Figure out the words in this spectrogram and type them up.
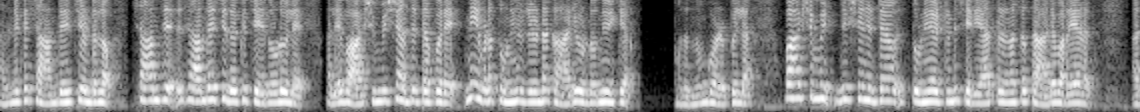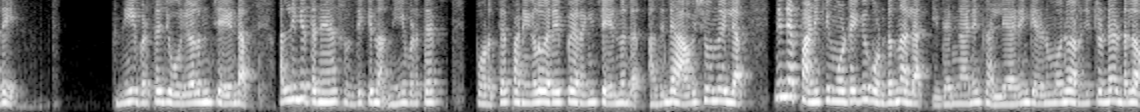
അതിനൊക്കെ ശാന്തേച്ചി ഉണ്ടല്ലോ. ശാന്തി ശാന്തേച്ചി ഇതൊക്കെ ചെയ്തോളൂല്ലേ അല്ലെ വാഷിംഗ് മെഷീൻ അതിട്ടാ പോരെ? നീ ഇവിടെ തുണി ഇടേണ്ട കാര്യമുണ്ടോ എന്ന് ചോദിക്കാം. അതൊന്നും കുഴപ്പമില്ല. വാഷിംഗ് മെഷീൻ ഇട്ട് തുണി കെട്ടേണ്ട ശരിയാത്തില്ലെന്നൊക്കെ താര പറയാണ്. അതെ നീ ഇവിടുത്തെ ജോലികളൊന്നും ചെയ്യണ്ട. അല്ലെങ്കിൽ തന്നെ ഞാൻ ശ്രദ്ധിക്കുന്ന നീ ഇവിടുത്തെ പുറത്തെ പണികൾ വരെ ഇപ്പോൾ ഇറങ്ങി ചെയ്യുന്നുണ്ട്. അതിന്റെ ആവശ്യമൊന്നുമില്ല. നിന്നെ പണിക്ക് ഇങ്ങോട്ടേക്ക് കൊണ്ടുവന്നല്ല ഇതെങ്ങാനും കല്യാണിയും കിരണമോനും അറിഞ്ഞിട്ടുണ്ടല്ലോ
